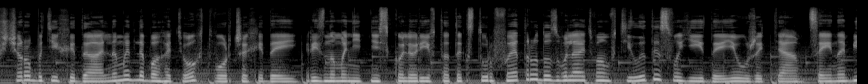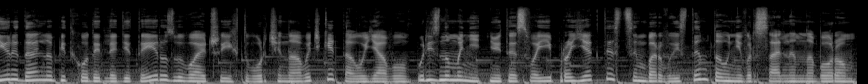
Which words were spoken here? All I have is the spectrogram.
що робить їх ідеальними для багатьох творчих ідей. Різноманітність кольорів та текстур фетру дозволяють вам втілити свої ідеї у життя. Цей набір ідеально підходить для дітей, розвиваючи їх творчі навички та уяву. Урізноманітнюйте свої проєкти з цим барвистим та універсальним набором.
